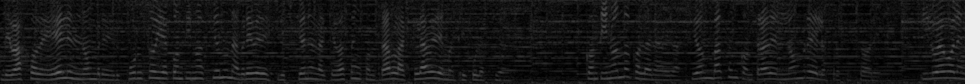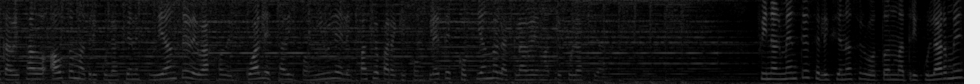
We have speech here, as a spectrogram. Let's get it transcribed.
Debajo de él el nombre del curso y a continuación una breve descripción en la que vas a encontrar la clave de matriculación. Continuando con la navegación vas a encontrar el nombre de los profesores y luego el encabezado Automatriculación Estudiante debajo del cual está disponible el espacio para que completes copiando la clave de matriculación. Finalmente seleccionas el botón Matricularme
